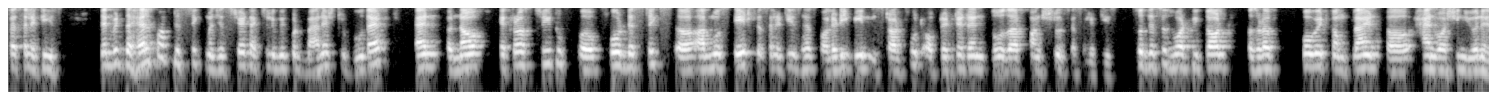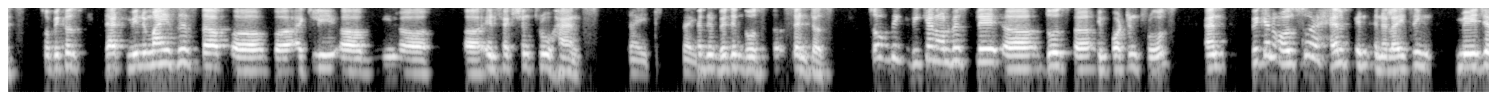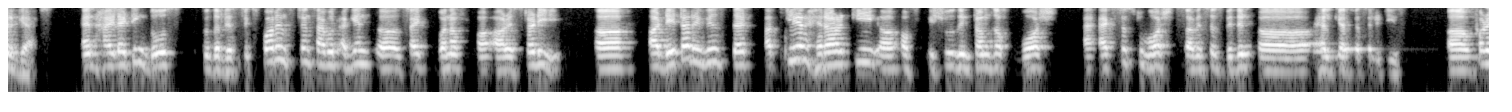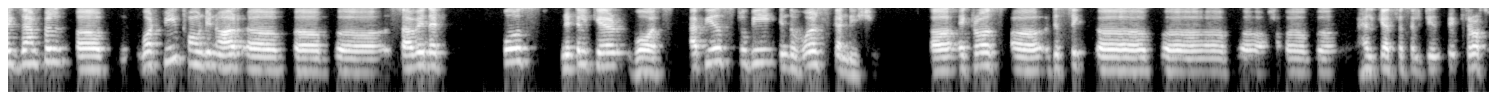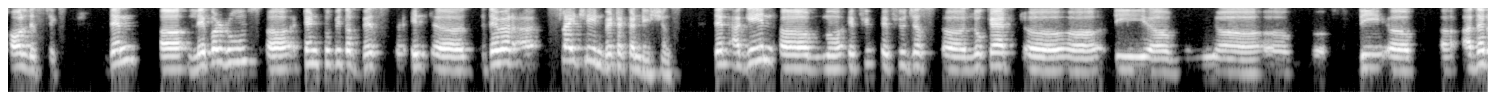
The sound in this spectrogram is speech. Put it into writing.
facilities then with the help of district magistrate, actually we could manage to do that. And now across three to uh, four districts, uh, almost eight facilities has already been installed, food operated, and those are functional facilities. So this is what we call a sort of COVID compliant uh, hand washing units. So because that minimizes the uh, uh, actually uh, mm, infection through hands. Right, right. Within, within those centers. So we, we can always play those important roles. And we can also help in analyzing major gaps and highlighting those to the districts. For instance, I would again uh, cite one of uh, our study. Uh, our data reveals that a clear hierarchy uh, of issues in terms of wash access to wash services within uh, healthcare facilities. Uh, for example, what we found in our survey that post-natal care wards appears to be in the worst condition across district healthcare facilities across all districts then uh, labor rooms uh, tend to be the best. In, uh, they were uh, slightly in better conditions. Then again, um, if you if you just uh, look at uh, uh the um, uh, the uh, other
